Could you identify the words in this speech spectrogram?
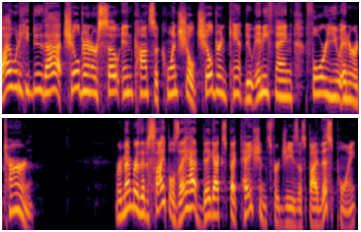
Why would he do that? Children are so inconsequential. Children can't do anything for you in return. Remember, the disciples, they had big expectations for Jesus by this point,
